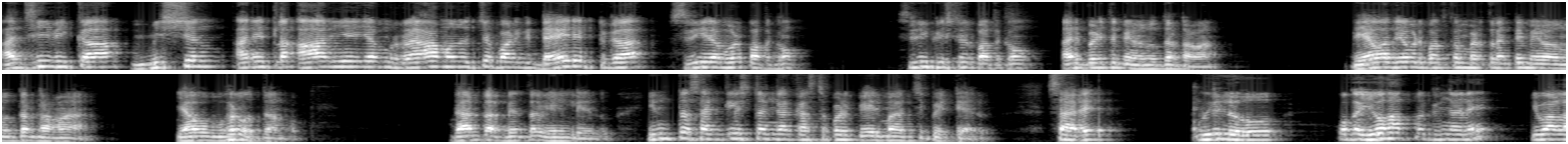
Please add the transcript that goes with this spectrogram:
అజీవిక మిషన్ అని ఇట్లా ఆర్ఏఎం రామ్ అని వచ్చేపాటికి డైరెక్ట్గా శ్రీరాముడి పథకం. శ్రీకృష్ణుడి పథకం అని పెడితే మేము ఏమైనా వద్దంటామా పథకం పెడతారంటే మేము ఏమైనా వద్దంటామా ఎవరు వద్దాము దాంట్లో అభ్యంతరం ఏం లేదు. ఇంత సంక్లిష్టంగా కష్టపడి పేరు మార్చి పెట్టారు. సరే వీళ్ళు ఒక వ్యూహాత్మకంగానే ఇవాళ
